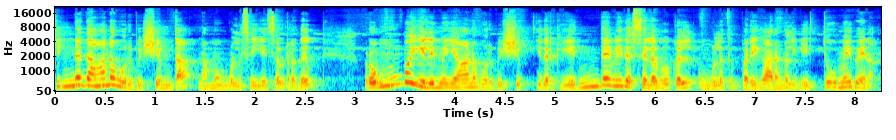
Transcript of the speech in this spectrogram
சின்னதான ஒரு விஷயம்தான் நம்ம உங்களை செய்ய சொல்கிறது ரொம்ப எளிமையான ஒரு விஷயம். இதற்கு எந்தவித செலவுகள் உங்களுக்கு பரிகாரங்கள் எதுவுமே வேணாம்.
